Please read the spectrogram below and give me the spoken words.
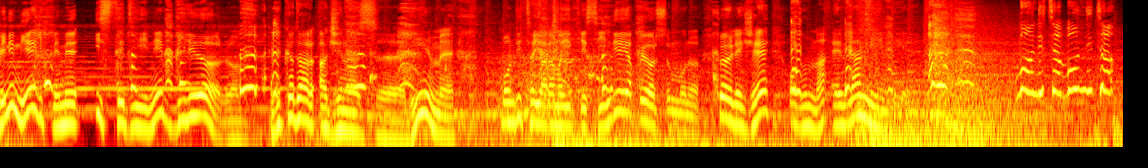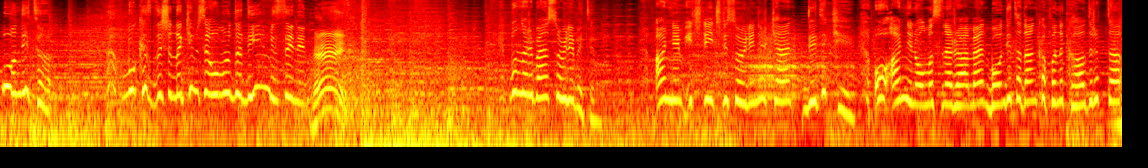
Benim niye gitmemi istediğini biliyorum. Ne kadar acınası değil mi? Bondita'yı aramayı keseyim diye yapıyorsun bunu. Böylece onunla evlenmeyeyim diye. Bondita, Bondita, Bondita. Bu kız dışında kimse umurda değil mi senin? Hey! Bunları ben söylemedim. Annem içli içli söylenirken dedi ki o annen olmasına rağmen Bondita'dan kafanı kaldırıp da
